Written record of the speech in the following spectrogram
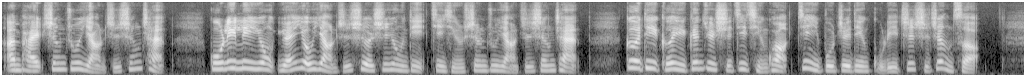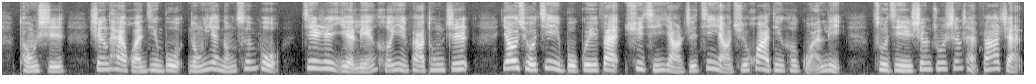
安排生猪养殖生产，鼓励利用原有养殖设施用地进行生猪养殖生产。各地可以根据实际情况进一步制定鼓励支持政策。同时，生态环境部、农业农村部近日也联合印发通知，要求进一步规范畜禽养殖禁养区划定和管理，促进生猪生产发展。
